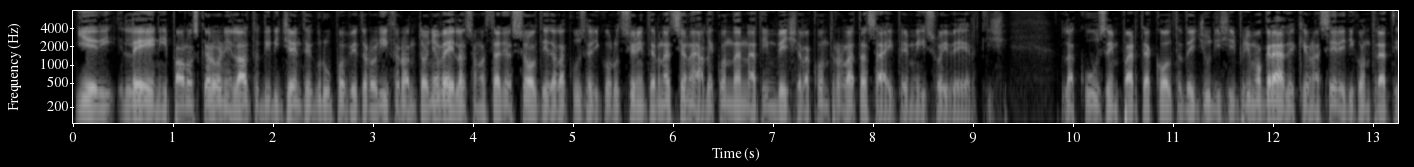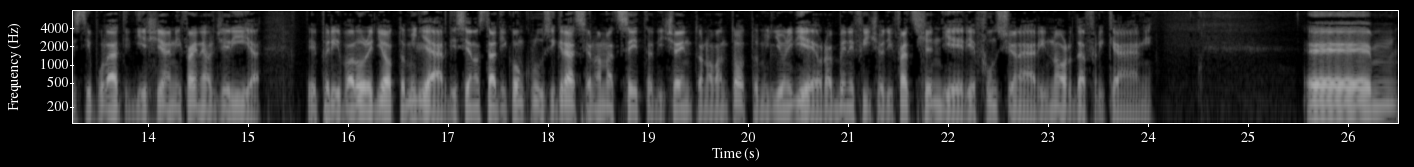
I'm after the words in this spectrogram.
Ieri Leni, Paolo Scaroni e l'alto dirigente del gruppo petrolifero Antonio Vella sono stati assolti dall'accusa di corruzione internazionale, condannati invece la controllata Saipem e i suoi vertici. L'accusa in parte accolta dai giudici di primo grado è che una serie di contratti stipulati dieci anni fa in Algeria e per il valore di 8 miliardi siano stati conclusi grazie a una mazzetta di 198 milioni di euro a beneficio di faccendieri e funzionari nordafricani. Ehm,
